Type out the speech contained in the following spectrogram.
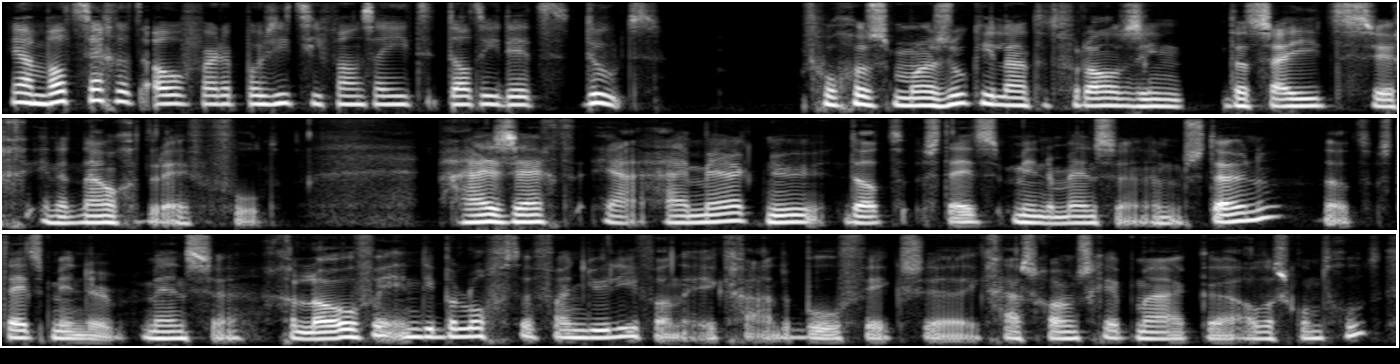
Ja, en wat zegt het over de positie van Said dat hij dit doet? Volgens Marzouki laat het vooral zien dat Said zich in het nauw gedreven voelt. Hij zegt, ja, hij merkt nu dat steeds minder mensen hem steunen. Dat steeds minder mensen geloven in die belofte van jullie. Van ik ga de boel fixen, ik ga schoon schip maken, alles komt goed.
